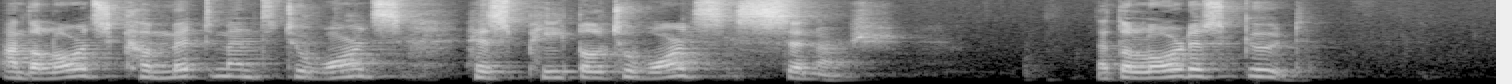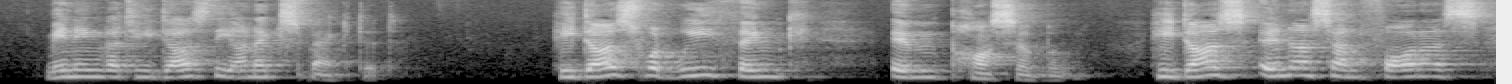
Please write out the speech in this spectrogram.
and the Lord's commitment towards his people, towards sinners. That the Lord is good, meaning that he does the unexpected. He does what we think impossible. He does in us and for us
